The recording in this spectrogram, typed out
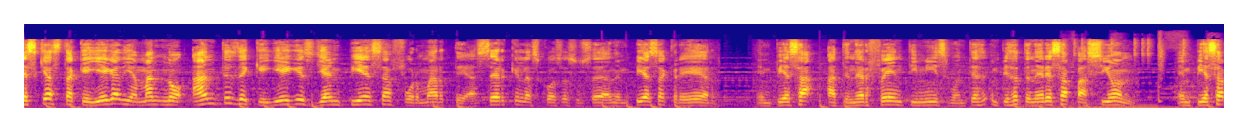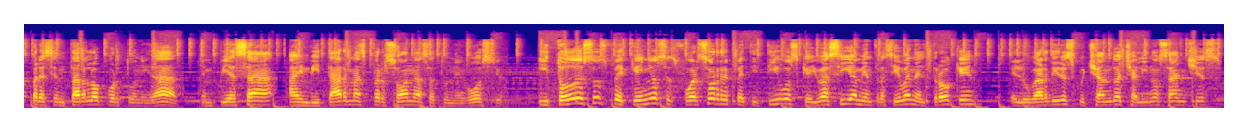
es que hasta que llega diamante, no, antes de que llegues ya empieza a formarte, a hacer que las cosas sucedan, empieza a creer, empieza a tener fe en ti mismo, empieza a tener esa pasión, empieza a presentar la oportunidad, empieza a invitar más personas a tu negocio. Y todos esos pequeños esfuerzos repetitivos que yo hacía mientras iba en el troque, en lugar de ir escuchando a Chalino Sánchez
